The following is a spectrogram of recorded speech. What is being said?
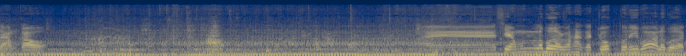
สามเก้าสามกล่องเอ่อเสียงมันระเบิดวะฮะกระจกตัวนี้บ่ระเบิด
